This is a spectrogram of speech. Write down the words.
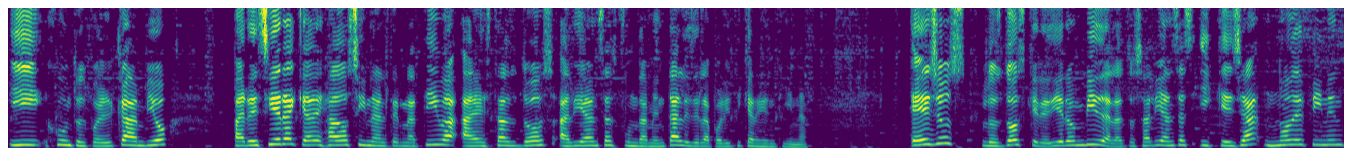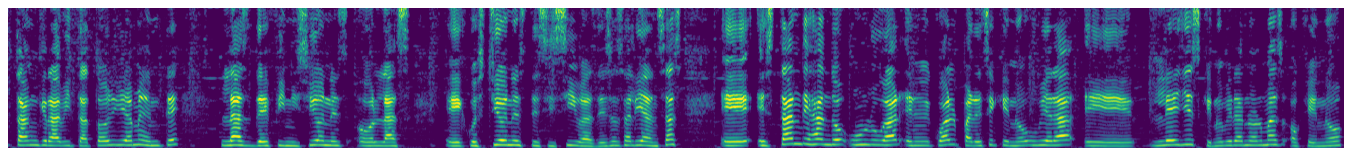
y Juntos por el Cambio, pareciera que ha dejado sin alternativa a estas dos alianzas fundamentales de la política argentina. Ellos, los dos que le dieron vida a las dos alianzas y que ya no definen tan gravitatoriamente las definiciones o las eh, cuestiones decisivas de esas alianzas eh, están dejando un lugar en el cual parece que no hubiera eh, leyes, que no hubiera normas o que no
